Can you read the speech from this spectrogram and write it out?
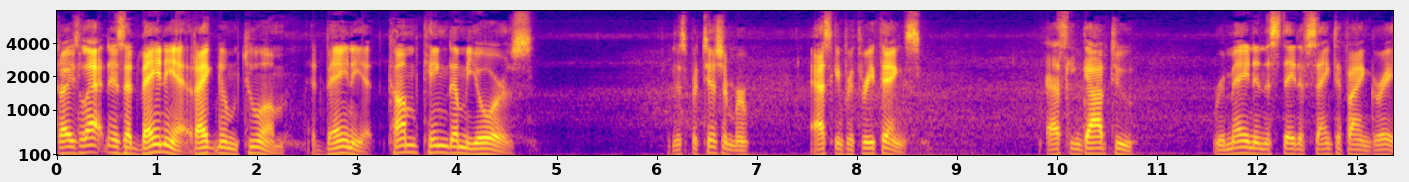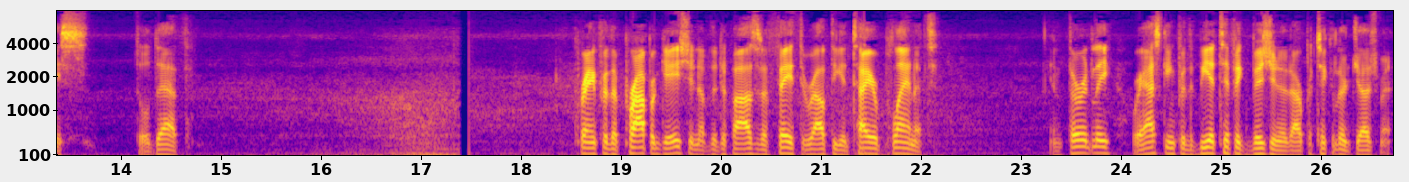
Today's Latin is adveniat regnum tuum. Adveniat. Come, kingdom yours. In this petition, we're asking for three things. Asking God to remain in the state of sanctifying grace till death. praying for the propagation of the deposit of faith throughout the entire planet. And thirdly, we're asking for the beatific vision at our particular judgment.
